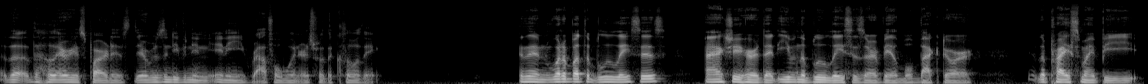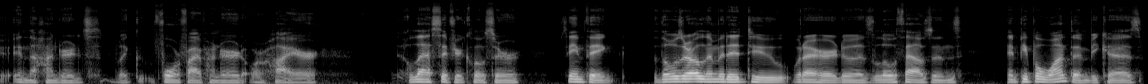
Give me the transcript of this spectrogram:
The the hilarious part is there wasn't even any raffle winners for the clothing. And then what about the blue laces? I actually heard that even the blue laces are available backdoor the price might be in the hundreds, like four or five hundred or higher. Less if you're closer. Same thing. Those are limited to what I heard was low thousands, And people want them because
